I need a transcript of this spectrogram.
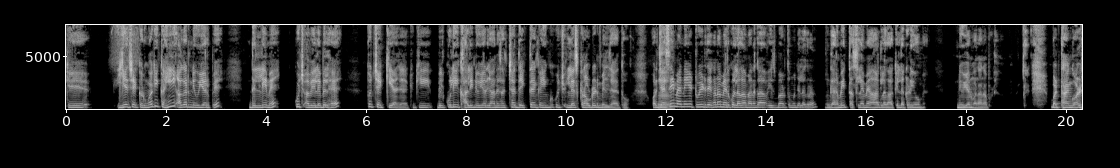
कि ये चेक करूँगा कि कहीं अगर न्यू ईयर पे दिल्ली में कुछ अवेलेबल है तो चेक किया जाए क्योंकि बिल्कुल ही खाली न्यू ईयर जाने से अच्छा देखते हैं कहीं कुछ लेस क्राउडेड मिल जाए तो। और जैसे ही हम्म। मैंने ये ट्वीट देखा ना मेरे को लगा मैंने कहा इस बार तो मुझे लग रहा है घर में तसले में आग लगा के लकड़ियों में न्यू ईयर मनाना पड़ेगा। बट थैंक गॉड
